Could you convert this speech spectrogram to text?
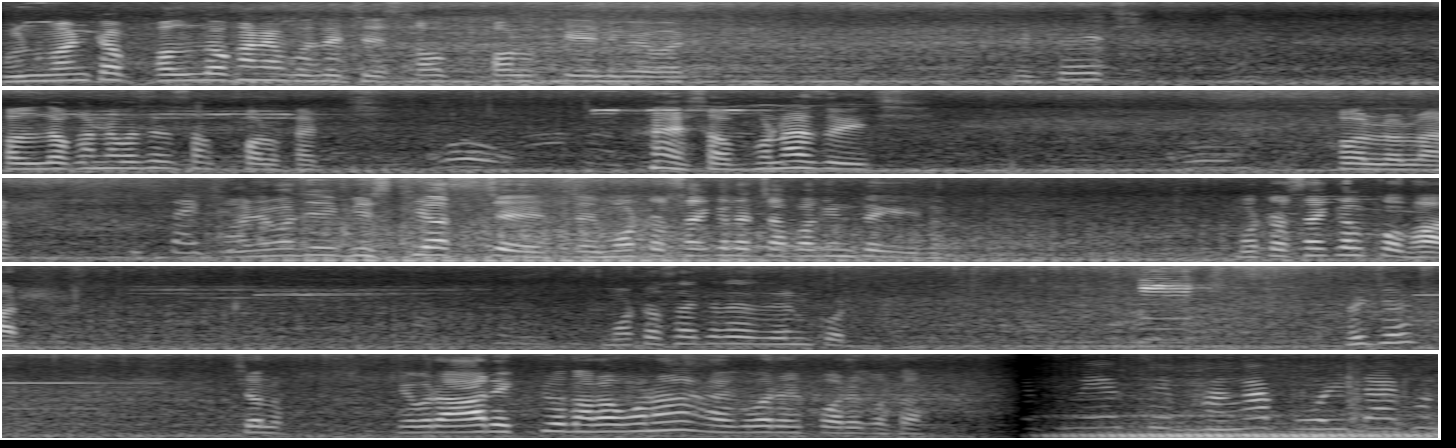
হনুমানটা ফল দোকানে বসেছে, সব ফল খেয়ে নেবে এবার। দেখতে পেয়েছি? ফল দোকানে বসে সব ফল খাচ্ছে। হ্যাঁ সব বোনাস হয়েছে। ফল ওলার মাঝে মাঝে বৃষ্টি আসছে মোটর সাইকেলে চাপা কিনতে গেলাম মোটর সাইকেল কভার মোটর সাইকেলের রেনকোট হয়েছে? চলো, এবার আর একটু দাঁড়াবো না, একবারে পরে কথা। ভাঙা পোলটা এখন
